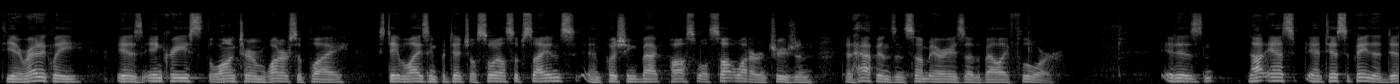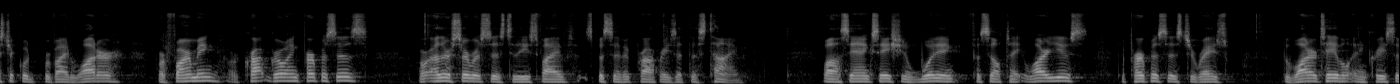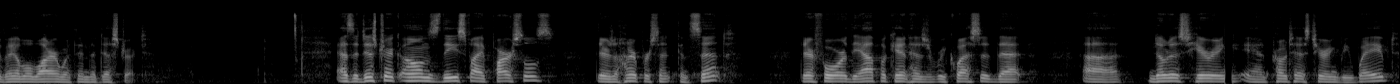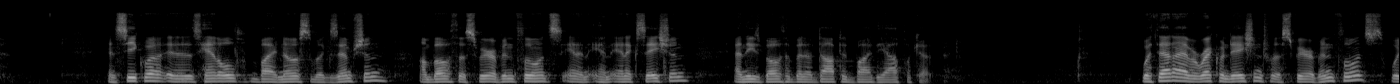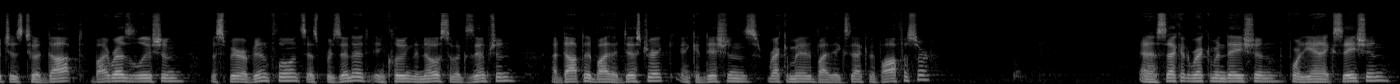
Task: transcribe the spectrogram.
Theoretically, is increase the long-term water supply, stabilizing potential soil subsidence and pushing back possible saltwater intrusion that happens in some areas of the valley floor. It is not anticipated that the district would provide water for farming or crop growing purposes or other services to these five specific properties at this time. While this annexation would facilitate water use, the purpose is to raise the water table and increase available water within the district. As the district owns these five parcels, there's 100% consent. Therefore, the applicant has requested that uh, notice hearing and protest hearing be waived. And CEQA is handled by notice of exemption on both the sphere of influence and and annexation, and these both have been adopted by the applicant. With that, I have a recommendation for the sphere of influence, which is to adopt by resolution the sphere of influence as presented, including the notice of exemption adopted by the district and conditions recommended by the executive officer. And a second recommendation for the annexation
